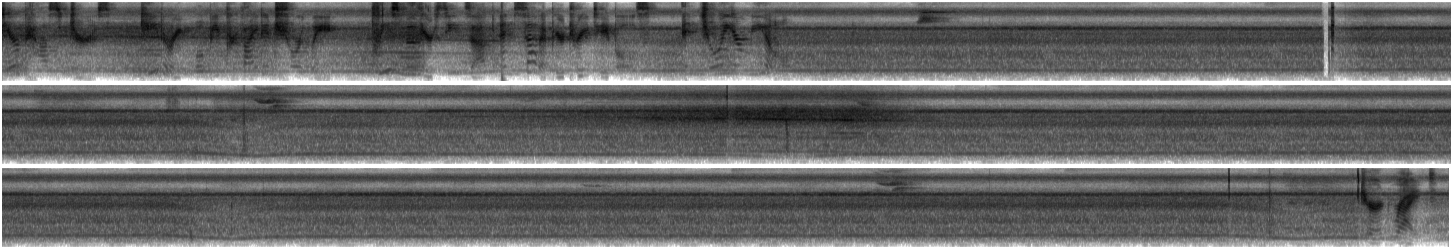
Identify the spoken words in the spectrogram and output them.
Dear passengers, catering will be provided shortly. Please move your seats up and set up your tray tables. Enjoy your meal. Turn right.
